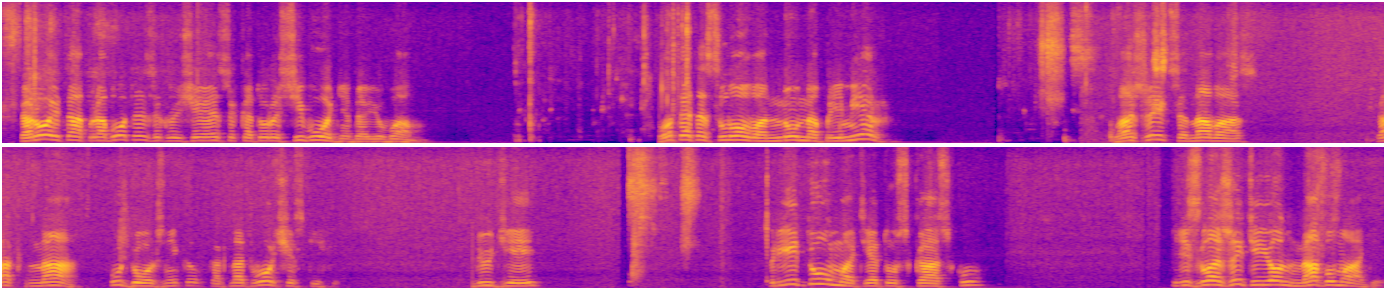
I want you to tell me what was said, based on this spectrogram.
Второй этап работы заключается, который сегодня даю вам. Вот это слово «ну, например» ложится на вас, как на художников, как на творческих людей, придумать эту сказку, изложить ее на бумаге.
